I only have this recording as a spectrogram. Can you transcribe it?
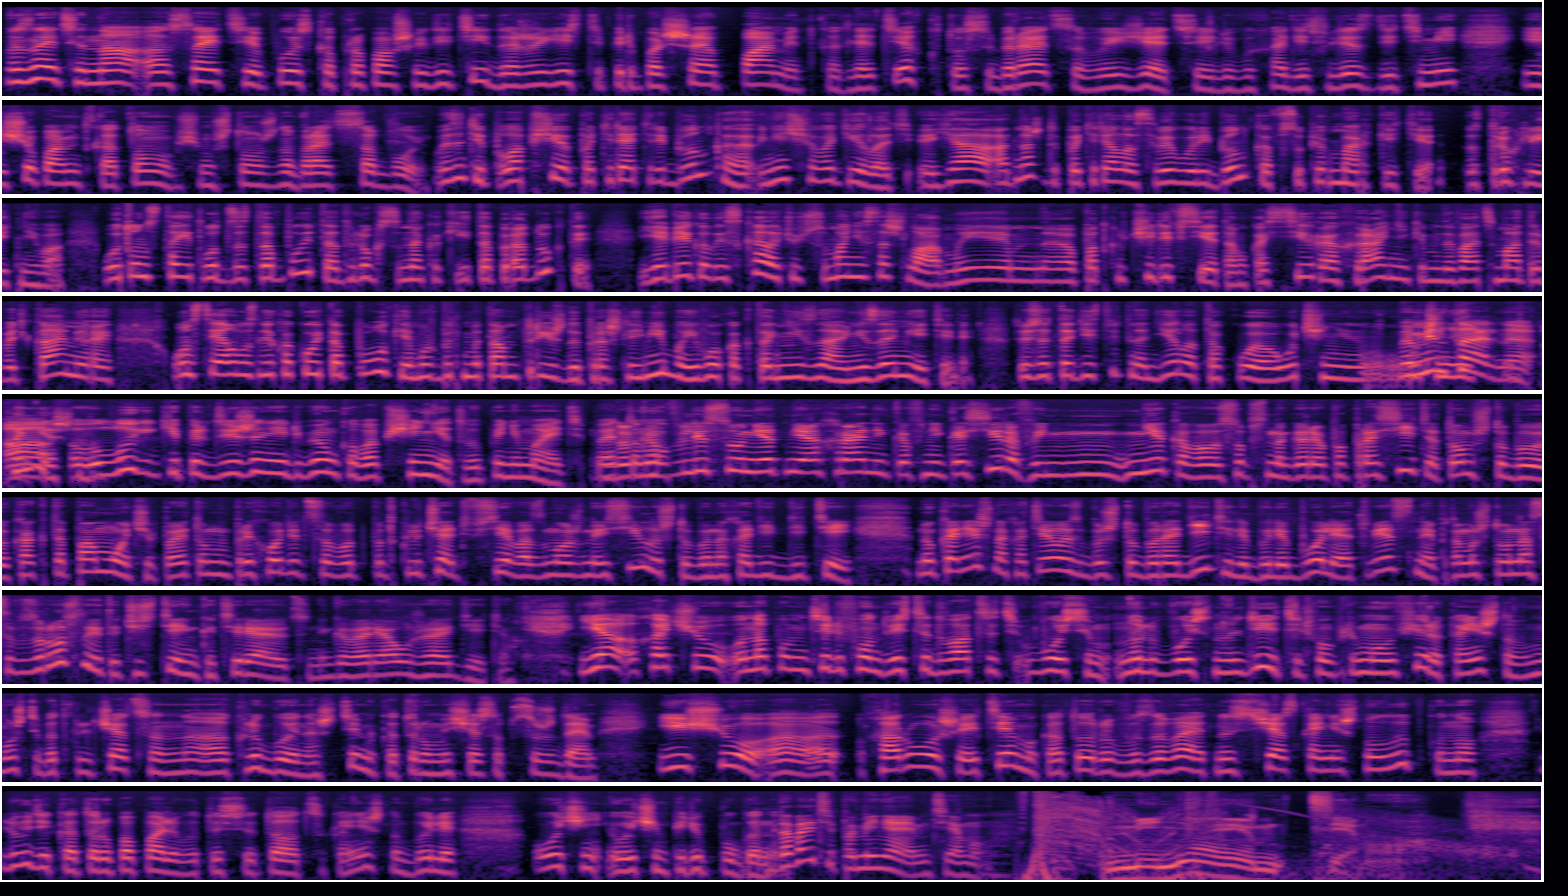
Вы знаете, на э, сайте поиска пропавших детей даже есть теперь большая памятка для тех, кто собирается выезжать или выходить в лес с детьми, и еще памятка о том, в общем, что нужно брать с собой. Вы знаете, вообще потерять ребенка нечего делать. Я однажды потеряла своего ребенка в супермаркете трехлетнего. Вот он стоит вот за тобой, ты отвлекся на какие-то продукты. Я бегала, искала, чуть с ума не сошла. Мы подключили все, там, кассиры, охранники, мы давай отсматривать камеры. Он стоял возле какой-то полки, может быть, мы там там трижды прошли мимо, его как-то, не знаю, не заметили. То есть это действительно дело такое очень... Моментальное. Очень, конечно. А логики передвижения ребенка вообще нет, вы понимаете. Поэтому... Только в лесу нет ни охранников, ни кассиров, и некого, собственно говоря, попросить о том, чтобы как-то помочь. И поэтому приходится вот подключать все возможные силы, чтобы находить детей. Но, конечно, хотелось бы, чтобы родители были более ответственные, потому что у нас и взрослые это частенько теряются, не говоря уже о детях. Я хочу напомнить телефон 228 0809, телефон прямого эфира. Конечно, вы можете подключаться на, к любой нашей теме, которую мы сейчас обсуждаем. И еще а, хорошая тема, которая вызывает, ну, сейчас, конечно, улыбку, но люди, которые попали в эту ситуацию, конечно, были очень и очень перепуганы. Давайте поменяем тему. Меняем тему.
